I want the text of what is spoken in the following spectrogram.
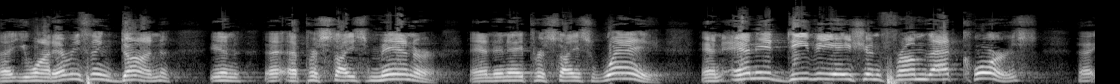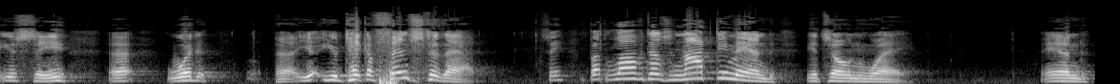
uh, you want everything done in a, precise manner and in a precise way. And any deviation from that course, uh, you see, uh, would, uh, you, you'd take offense to that. See? But love does not demand its own way. And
